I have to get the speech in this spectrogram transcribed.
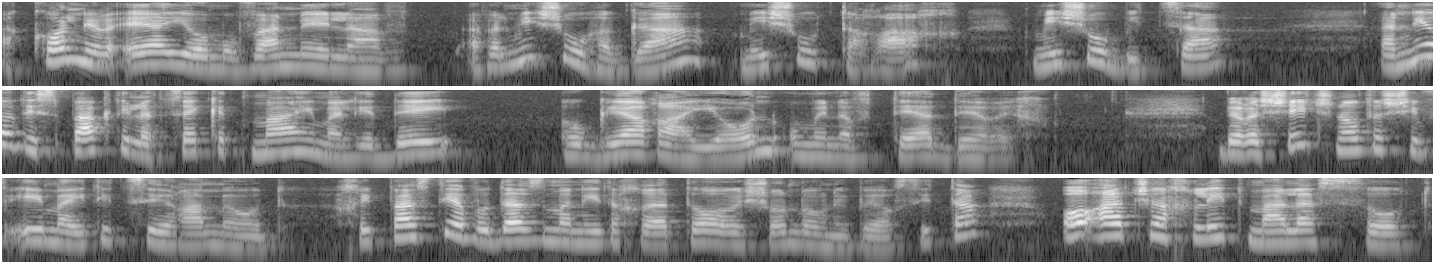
הכל נראה היום מובן מאליו, אבל מישהו הגה, מישהו טרח, מישהו ביצע. אני עוד הספקתי לצקת מים על ידי הוגי הרעיון ומנווטי הדרך. בראשית שנות ה-70 הייתי צעירה מאוד. חיפשתי עבודה זמנית אחרי התואר הראשון באוניברסיטה, או עד שאחליט מה לעשות.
